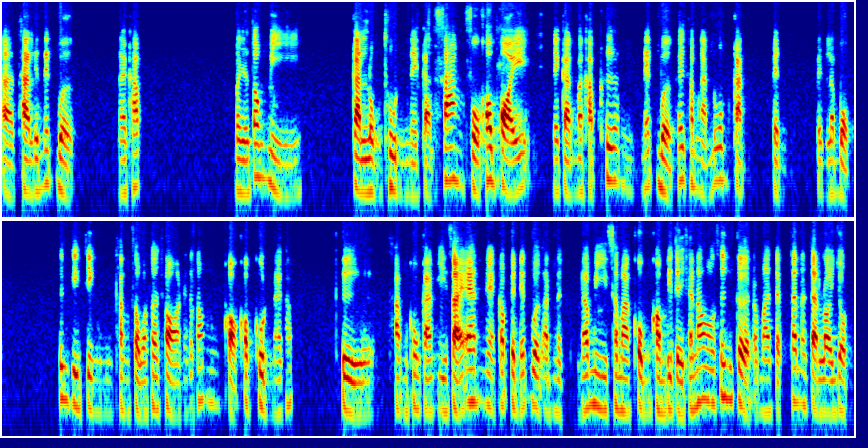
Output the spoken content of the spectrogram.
อ่า talent network นะครับ มันจะต้องมีการลงทุนในการสร้าง focal point ในการมาขับเคลื่อน network ให้ทำงานร่วมกันเป็นเป็นระบบ ซึ่งจริง ๆ ทางสวทชก็ต้องขอขอบคุณนะครับ คือ ทำโครงการ e s c i e n เนี่ยก็เป็น network อันหนึ่ง แล้วมีสมาคม computational ซึ่งเกิดออกมาจากท่านอาจารย์ลอยยนต์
